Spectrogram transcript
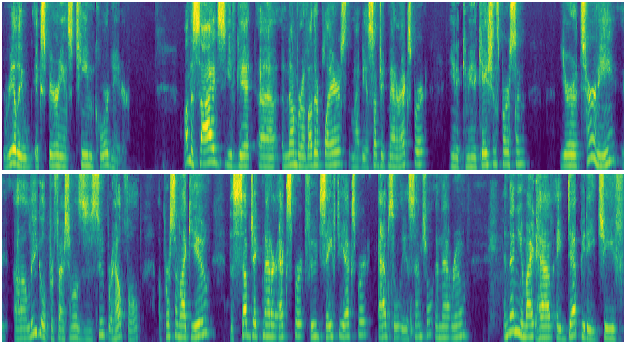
really experienced team coordinator. On the sides, you get uh, a number of other players. There might be a subject matter expert, you need a communications person. Your attorney, a legal professional, is super helpful. A person like you, the subject matter expert, food safety expert, absolutely essential in that room. And then you might have a deputy chief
